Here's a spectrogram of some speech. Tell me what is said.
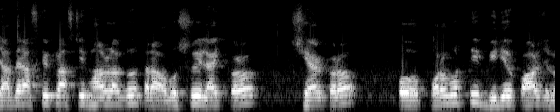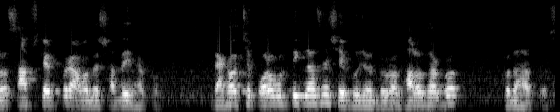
যাদের আজকের ক্লাসটি ভালো লাগল, তারা অবশ্যই লাইক করো শেয়ার করো ও পরবর্তী ভিডিও পাওয়ার জন্য সাবস্ক্রাইব করে আমাদের সাথেই থাকো। দেখা হচ্ছে পরবর্তী ক্লাসে সেই পর্যন্ত তোমরা ভালো থাকো। খোদা হাফেজ।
